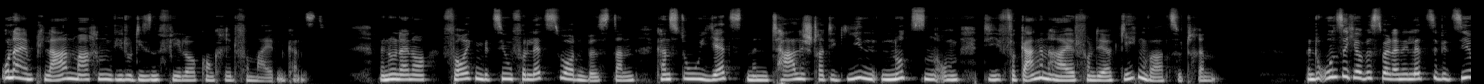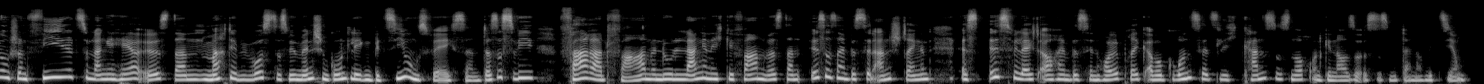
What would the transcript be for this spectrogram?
und einen Plan machen, wie du diesen Fehler konkret vermeiden kannst. Wenn du in einer vorigen Beziehung verletzt worden bist, dann kannst du jetzt mentale Strategien nutzen, um die Vergangenheit von der Gegenwart zu trennen. Wenn du unsicher bist, weil deine letzte Beziehung schon viel zu lange her ist, dann mach dir bewusst, dass wir Menschen grundlegend beziehungsfähig sind. Das ist wie Fahrradfahren. Wenn du lange nicht gefahren wirst, dann ist es ein bisschen anstrengend. Es ist vielleicht auch ein bisschen holprig, aber grundsätzlich kannst du es noch und genauso ist es mit deiner Beziehung.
